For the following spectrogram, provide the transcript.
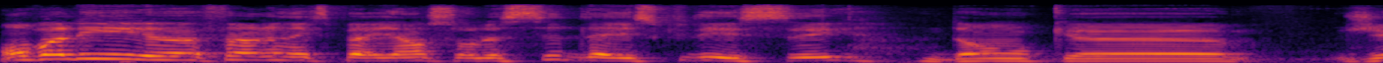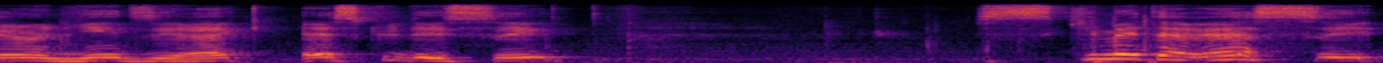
On va aller euh, faire une expérience sur le site de la SQDC. Donc, j'ai un lien direct SQDC. Ce qui m'intéresse, c'est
